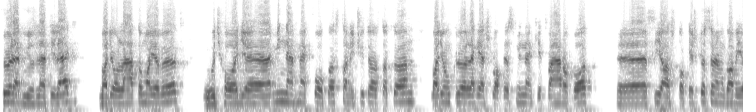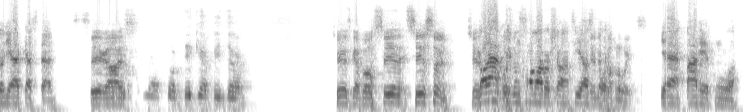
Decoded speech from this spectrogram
főleg üzletileg, nagyon látom a jövőt, úgyhogy mindent meg fogok osztani csütörtökön, nagyon különleges lap, ezt mindenkit várok ott, Sziasztok, és köszönöm Gabi, hogy elkezdted. See you guys. Sziasztok, take care Peter. Cheers Gabor, see you, see you soon. Találkozunk hamarosan, sziasztok. See you in a couple of weeks. Yeah, pár hét múlva.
